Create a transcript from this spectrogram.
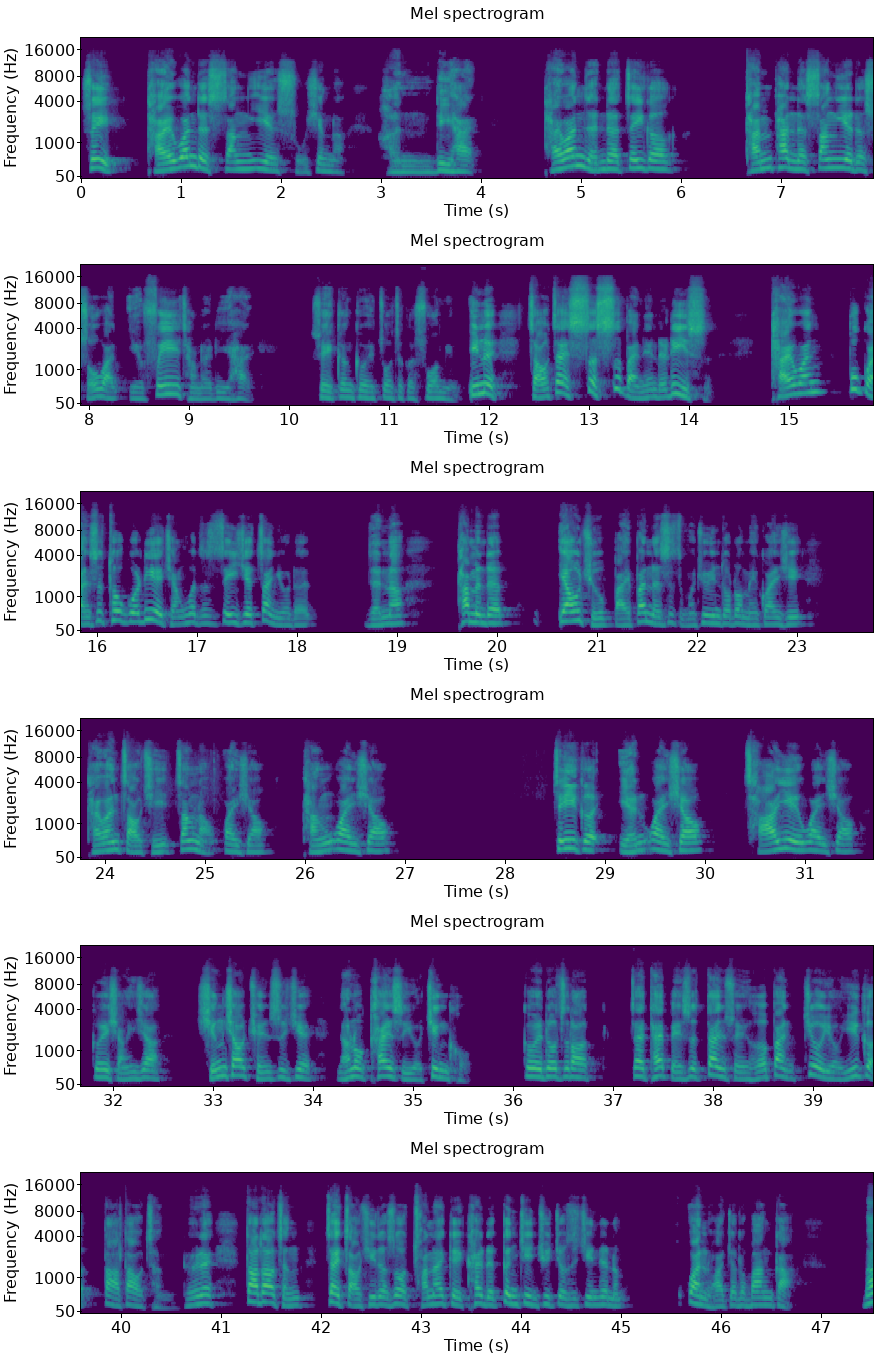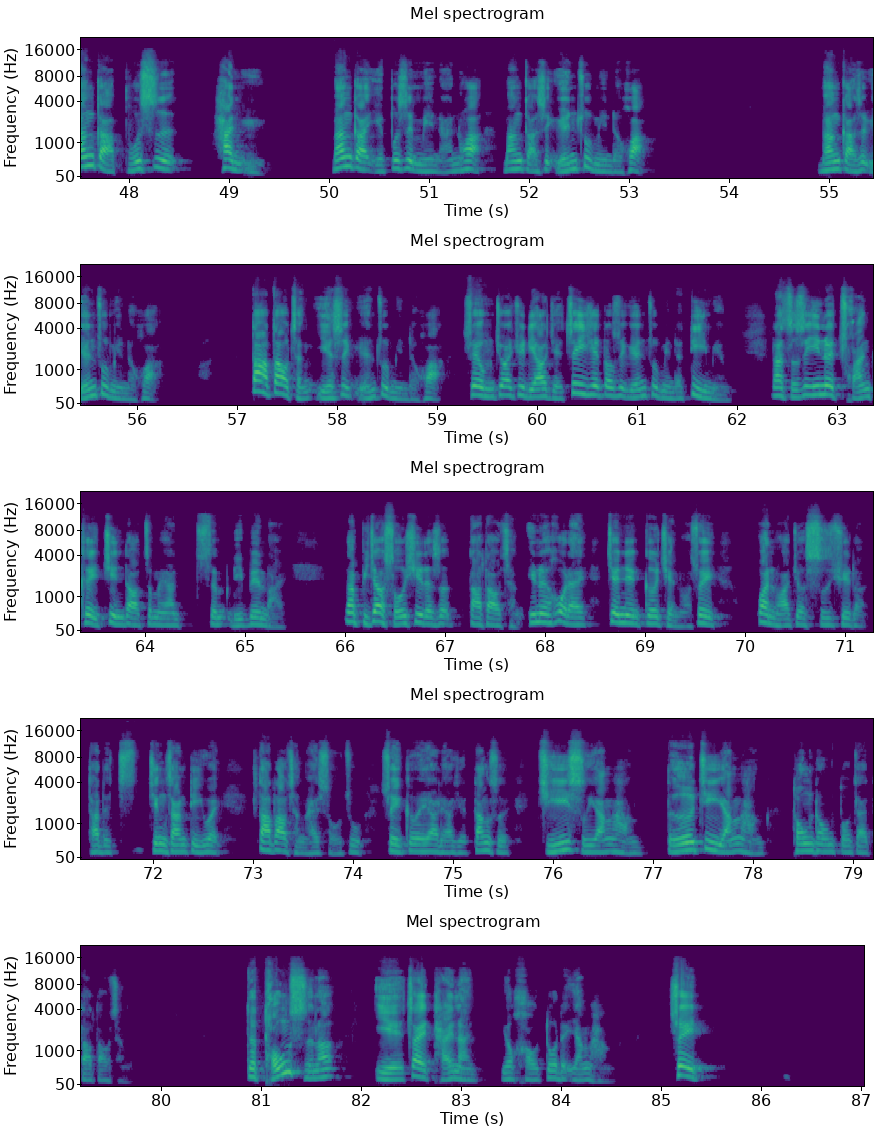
所以台湾的商业属性呢很厉害，台湾人的这个。谈判的商业的手腕也非常的厉害，所以跟各位做这个说明。因为早在这四百年的历史，台湾不管是透过列强或者是这一些占有的人呢，他们的要求百般的是怎么去运作都没关系。台湾早期樟脑外销、糖外销，这一个盐外销、茶叶外销，各位想一下，行销全世界，然后开始有进口。各位都知道。在台北市淡水河畔就有一个大道城，对不对？大道城在早期的时候，船还可以开得更进去，就是今天的万华，叫做 Manga。Manga 不是汉语，Manga 也不是闽南话，Manga 是原住民的话。Manga 是原住民的话，大道城也是原住民的话，所以我们就要去了解，这一些都是原住民的地名。那只是因为船可以进到这么样这里边来。那比较熟悉的是大稻埕，因为后来渐渐搁浅了，所以万华就失去了它的经商地位，大稻埕还守住。所以各位要了解，当时吉时洋行、德记洋行，通通都在大稻埕。的同时呢，也在台南有好多的洋行。所以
